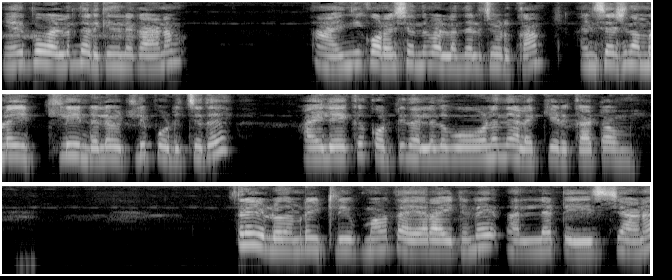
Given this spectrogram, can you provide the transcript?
ഞാനിപ്പോൾ വെള്ളം തെളിക്കുന്നില്ല. കാരണം ആ ഇനി കുറേശ്ശെ ഒന്ന് വെള്ളം തെളിച്ച് കൊടുക്കാം. അതിനുശേഷം നമ്മൾ ഇഡ്ഡലി ഉണ്ടല്ലോ ഇഡ്ഡലി പൊടിച്ചത് അതിലേക്ക് കൊട്ടി നല്ലതുപോലെ ഒന്ന് ഇളക്കിയെടുക്കാം കേട്ടോ ഇത്രയേ ഉള്ളൂ നമ്മുടെ ഇഡ്ഡലി ഉപ്പുമാവ് തയ്യാറായിട്ടുണ്ട്. നല്ല ടേസ്റ്റാണ്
